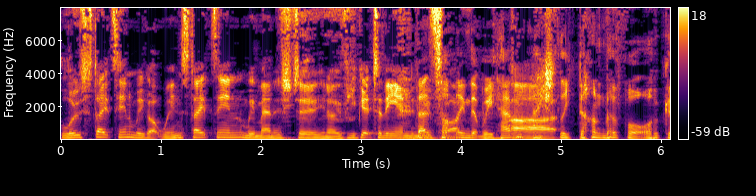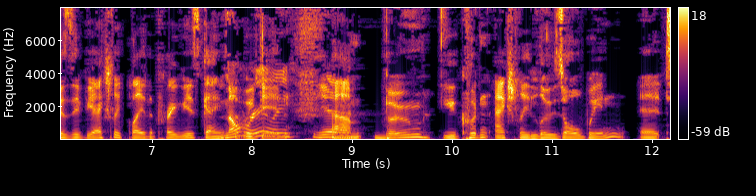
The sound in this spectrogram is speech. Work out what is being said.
lose states in, we got win states in. We managed to, you know, if you get to the end, that's something got, that we haven't uh, actually done before. Because if you actually play the previous games not that we really, did, yeah. um, boom, you couldn't actually lose or win it.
